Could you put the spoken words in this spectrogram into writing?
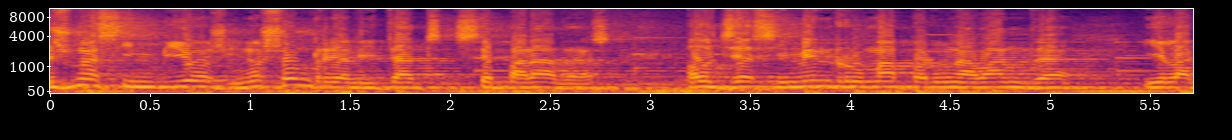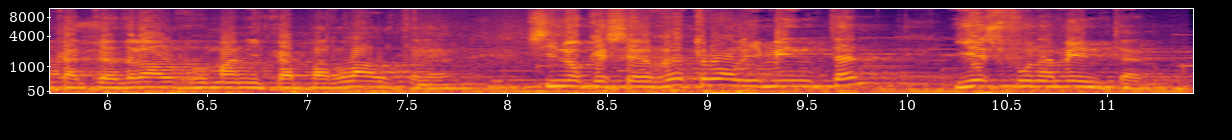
És una simbiosi, no són realitats separades, el jaciment romà per una banda i la catedral romànica per l'altra, sinó que se retroalimenten i es fonamenten.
